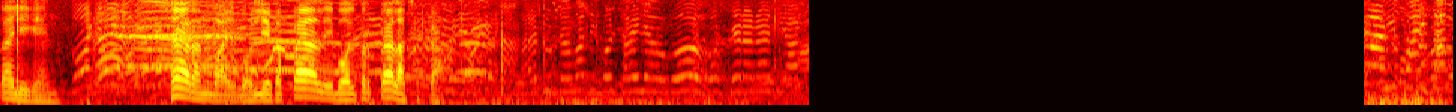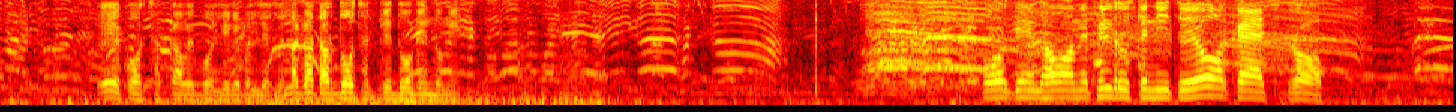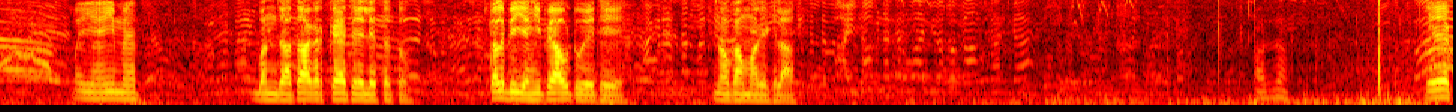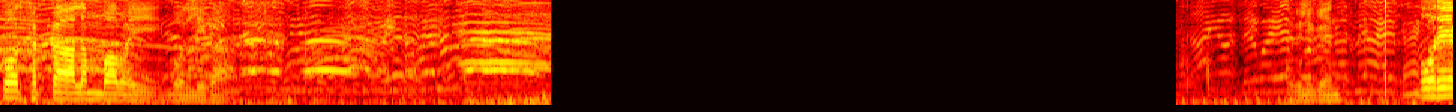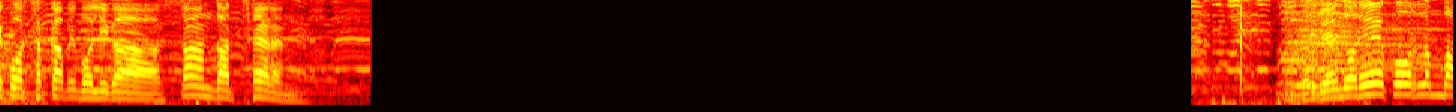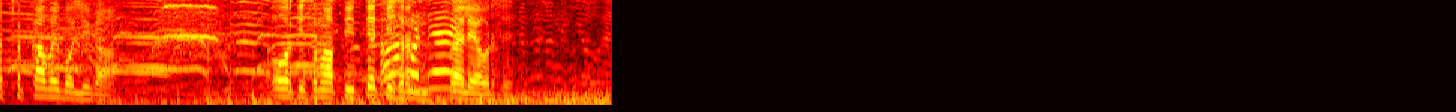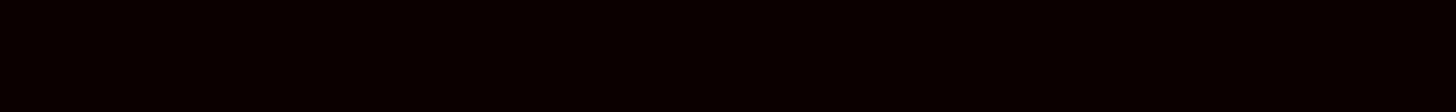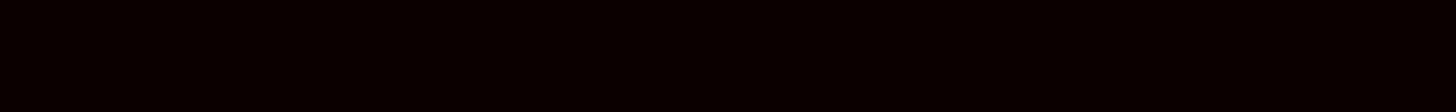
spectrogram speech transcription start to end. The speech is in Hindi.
पहली गेंद। छह रन भाई बोलिए का पहली बॉल पर पहला छक्का। एक और छक्का भाई बोलिए के बल्ले से, लगातार दो छक्के दो गेंदों में। और गेंद हवा में, फील्डर उसके नीचे, और कैच ड्रॉप मैं यही मैच बन जाता, अगर कैच ले लेते तो। कल भी यहीं पे आउट हुए थे नौगामा के खिलाफ। एक और छक्का लंबा भाई, बोली का। अगली गेंद। और एक और छक्का पे बोली का शानदार छह रन। और गेंद और एक और लंबा छक्का भाई बोली का और की समाप्ति 33 रन पहले ओवर से।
